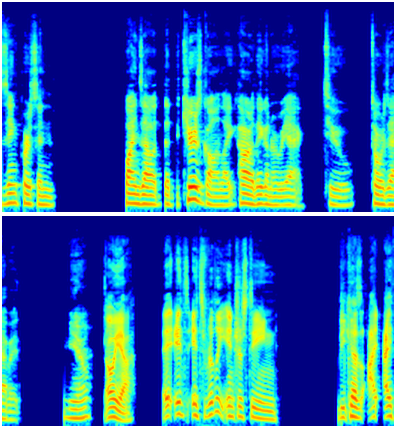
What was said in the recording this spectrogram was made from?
Zhang person finds out that the cure's gone, like how are they going to react to towards Abbott? You know? Oh, yeah. It's it's really interesting because I I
